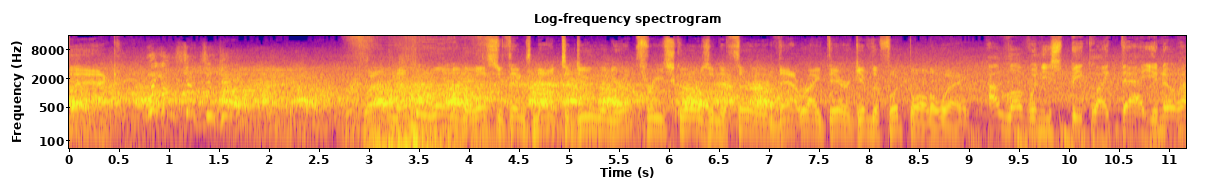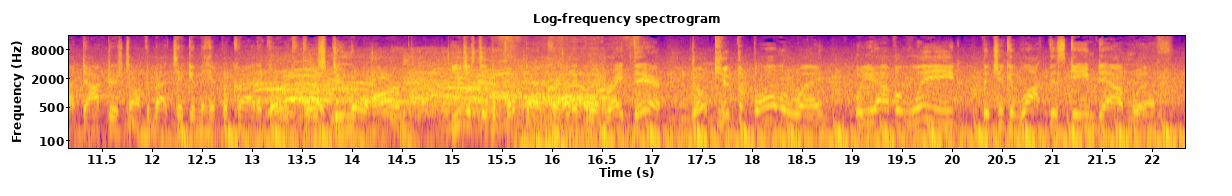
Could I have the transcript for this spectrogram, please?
back. Well, number one on the list of things not to do when you're up three scores in the third, that right there, give the football away. I love when you speak like that. You know how doctors talk about taking the Hippocratic oath, first do no harm? You just did the football cratic one right there. Don't give the ball away when you have a lead that you can lock this game down with.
